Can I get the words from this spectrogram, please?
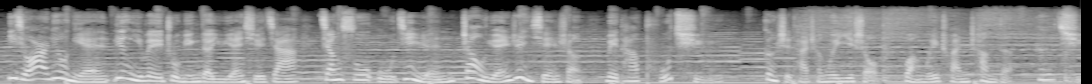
一九二六年，另一位著名的语言学家江苏武进人赵元任先生为他谱曲，更使它成为一首广为传唱的歌曲。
